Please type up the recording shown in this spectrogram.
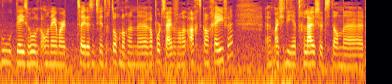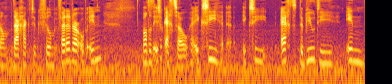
hoe deze horecaondernemer 2020 toch nog een uh, rapportcijfer van een 8 kan geven. Als je die hebt geluisterd, dan, dan daar ga ik natuurlijk veel verder daarop in. Want het is ook echt zo. Ik zie, uh, ik zie echt de beauty in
